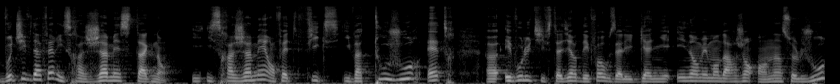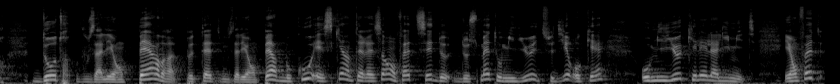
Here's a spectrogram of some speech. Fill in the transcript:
Votre chiffre d'affaires il sera jamais stagnant il, sera jamais en fait fixe. Il va toujours être euh, évolutif. C'est-à-dire des fois vous allez gagner énormément d'argent en un seul jour, d'autres vous allez en perdre, peut-être vous allez en perdre beaucoup. Et ce qui est intéressant en fait, c'est de, se mettre au milieu et de se dire ok, au milieu quelle est la limite? Et en fait,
